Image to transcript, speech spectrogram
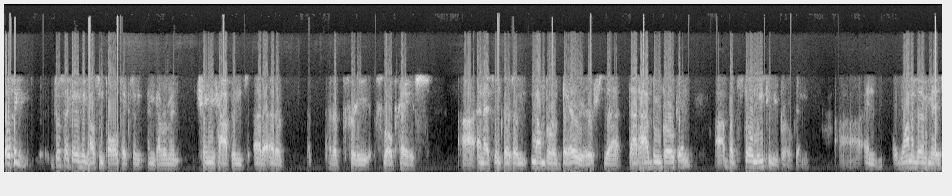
Well, I think just like anything else in politics and, and government, change happens at a, at a at a pretty slow pace. Uh, and I think there's a number of barriers that, that have been broken, uh, but still need to be broken. Uh, and one of them is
